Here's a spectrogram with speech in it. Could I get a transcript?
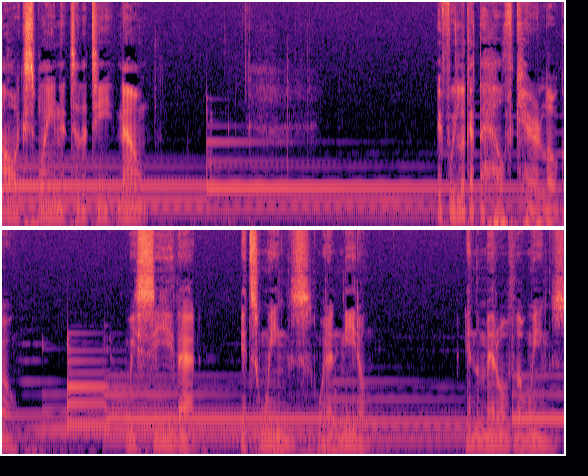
i'll explain it to the t now if we look at the healthcare logo we see that it's wings with a needle in the middle of the wings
